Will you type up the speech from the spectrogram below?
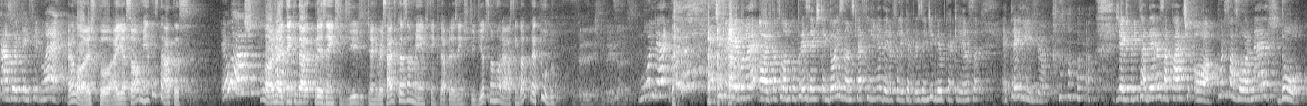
casou e tem filho, não é? É lógico, aí é só aumenta as datas. Eu acho. Lógico, aí tem que dar presente de, de aniversário de casamento, tem que dar presente de dia dos namorados, tem que dar. É tudo. Mulher. De grego, né? Ó, ele tá falando que o presente tem dois anos, que é a filhinha dele. Eu falei que é presente de grego, porque a criança é terrível. Gente, brincadeiras à parte, ó, por favor, né, Du?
